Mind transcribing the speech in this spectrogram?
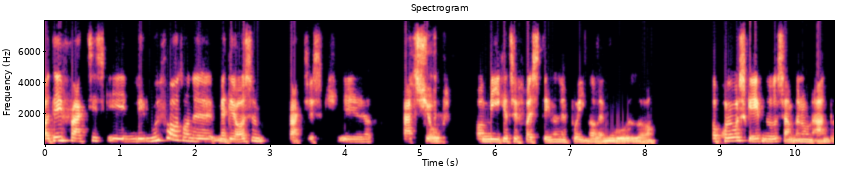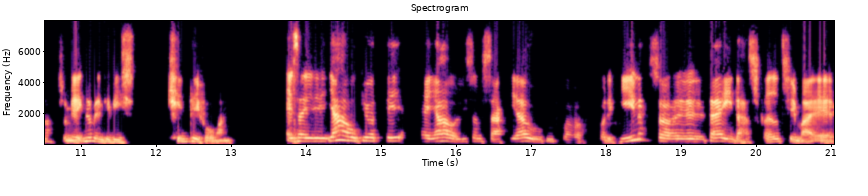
Og det er faktisk en lidt udfordrende, men det er også faktisk øh, ret sjovt og mega tilfredsstillende på en eller anden måde. Og, og prøve at skabe noget sammen med nogle andre, som jeg ikke nødvendigvis kendte i forvejen. Altså, øh, jeg har jo gjort det, at jeg har jo ligesom sagt, at jeg er åben for, for det hele. Så øh, der er en, der har skrevet til mig, at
